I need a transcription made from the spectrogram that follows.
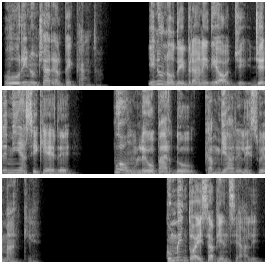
o rinunciare al peccato. In uno dei brani di oggi Geremia si chiede Può un leopardo cambiare le sue macchie? Commento ai sapienziali.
